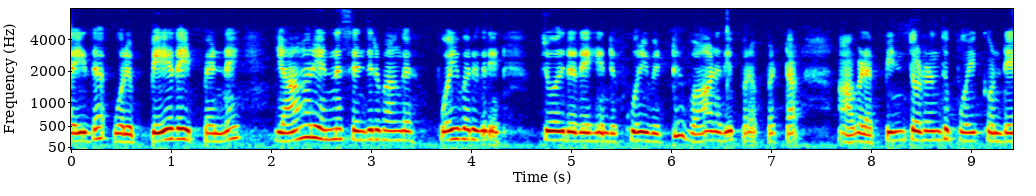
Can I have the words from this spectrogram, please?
செய்த ஒரு பேதை பெண்ணை யார் என்ன செஞ்சிருவாங்க? போய் வருகிறேன். ஜோதிடரே என்று கூறிவிட்டு வானதி புறப்பட்டாள். அவளை பின்தொடர்ந்து போய்க்கொண்டே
